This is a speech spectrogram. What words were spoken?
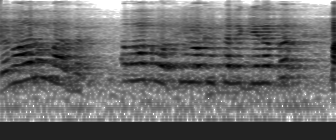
ደህና ዋሉ ማለት እባክዎ ሲኖክን ፈልጌ ነበር ባ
